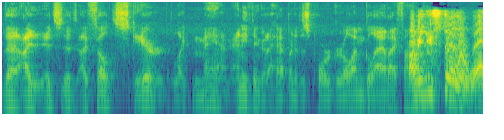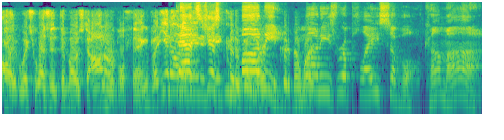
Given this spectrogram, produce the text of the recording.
that I it's, it's I felt scared. Like, man, anything could have happened to this poor girl. I'm glad I found I mean, her. you stole her wallet, which wasn't the most honorable thing, but you know what I That's mean? Just it could have been worse. money. It been worse. Money's replaceable. Come on.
